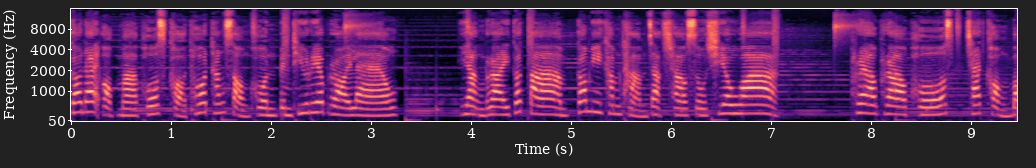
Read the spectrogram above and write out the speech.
ก็ได้ออกมาโพสต์ขอโทษทั้งสองคนเป็นที่เรียบร้อยแล้ว อย่างไรก็ตามก็มีคำถามจากชาวโซเชียลว่า แพรวพราวโพสต์แชทของบ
